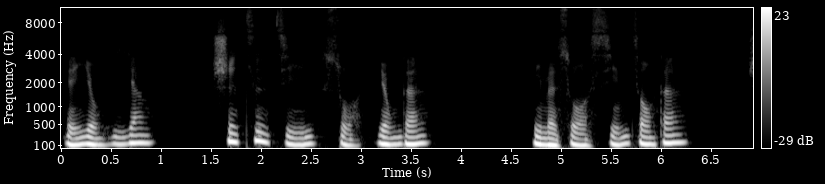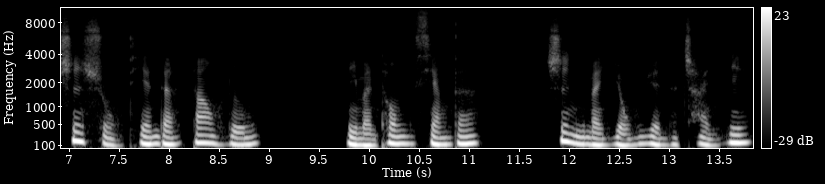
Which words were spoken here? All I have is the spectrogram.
没有一样是自己所用的。你们所行走的是属天的道路，你们通向的是你们永远的产业。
